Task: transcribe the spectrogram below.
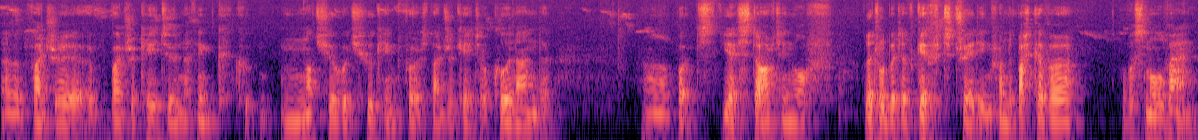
uh, Vajra, Vajraketu and I think, I'm not sure which who came first, Vajraketu or Kulananda. Uh, but yes, starting off a little bit of gift trading from the back of a, of a small van.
